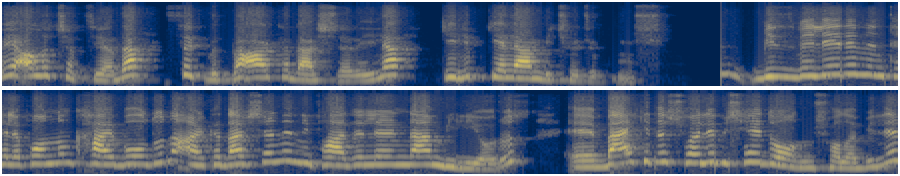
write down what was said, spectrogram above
ve Alaçatı'ya da sıklıkla arkadaşlarıyla gelip gelen bir çocukmuş. Biz Veli Eren'in telefonunun kaybolduğunu arkadaşlarının ifadelerinden biliyoruz. Ee, belki de şöyle bir şey de olmuş olabilir.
